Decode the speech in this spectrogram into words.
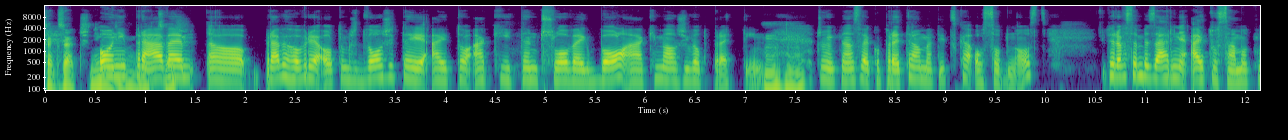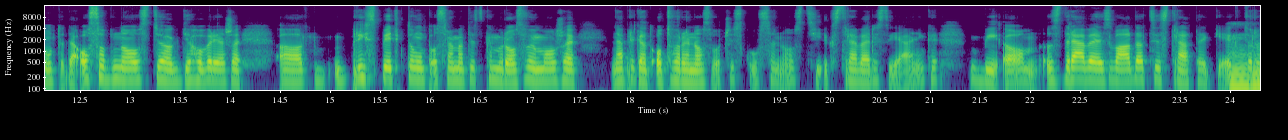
tak začni, oni práve, uh, práve hovoria o tom, že dôležité je aj to, aký ten človek bol a aký mal život predtým. Mm-hmm. Čo oni nazve ako pretraumatická osobnosť ktorá v sebe zahrňa aj tú samotnú teda osobnosť, eh, kde hovoria, že uh, prispieť k tomu posttraumatickému rozvoju môže napríklad otvorenosť voči skúsenosti, extraverzia, nejaké by, um, zdravé zvládacie stratégie, mm-hmm. ktoré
